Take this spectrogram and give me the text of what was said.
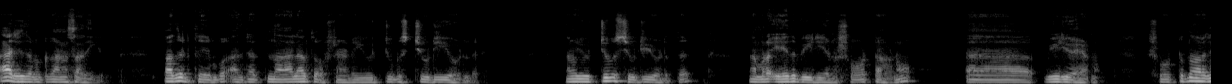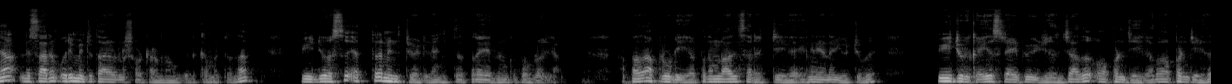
ആ രീതി നമുക്ക് കാണാൻ സാധിക്കും. അപ്പോൾ അതെടുത്ത് കഴിയുമ്പോൾ അതിനകത്ത് നാലാമത്തെ ഓപ്ഷനായിട്ട് യൂട്യൂബ് സ്റ്റുഡിയോ ഉണ്ട്. നമ്മൾ യൂട്യൂബ് സ്റ്റുഡിയോ എടുത്ത് നമ്മൾ ഏത് വീഡിയോ ആണ്? ഷോർട്ടാണോ വീഡിയോ ആണോ? ഷോർട്ട് എന്ന് പറഞ്ഞാൽ നിസ്സാരം ഒരു മിനിറ്റ് താഴെയുള്ള ഷോർട്ടാണ് നമുക്ക് എടുക്കാൻ പറ്റുന്നത്. വീഡിയോസ് എത്ര മിനിറ്റ് വേണം ലെങ്ത് എത്ര ആയാലും നമുക്ക് പ്രോബ്ലം ഇല്ല. അപ്പോൾ അത് അപ്ലോഡ് ചെയ്യുക. അപ്പോൾ നമ്മൾ ആദ്യം സെലക്ട് ചെയ്യുക. എങ്ങനെയാണ് യൂട്യൂബ് വീഡിയോ എടുക്കുക? ഏത് ടൈപ്പ് വീഡിയോ എന്ന് വെച്ചാൽ അത് ഓപ്പൺ ചെയ്യുക. അത് ഓപ്പൺ ചെയ്ത്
